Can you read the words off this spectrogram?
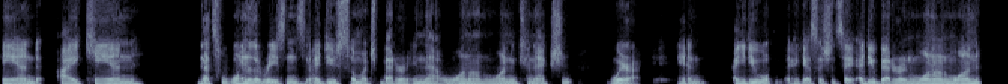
and i can that's one of the reasons that I do so much better in that one-on-one connection where and I do I guess I should say I do better in one-on-one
